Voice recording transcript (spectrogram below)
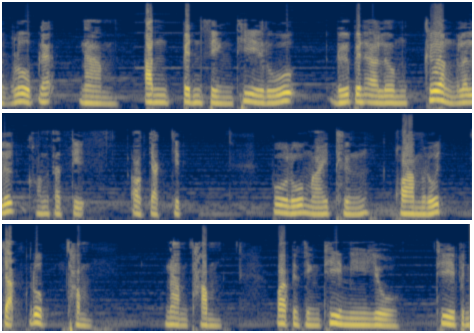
กรูปและนาม อันเป็นสิ่งที่รู้ หรือเป็นอารมณ์เครื่องระลึกของสติออกจากจิต ผู้รู้หมายถึงความรู้จักรูปธรรม นามธรรม ว่าเป็นสิ่งที่มีอยู่ที่เป็น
